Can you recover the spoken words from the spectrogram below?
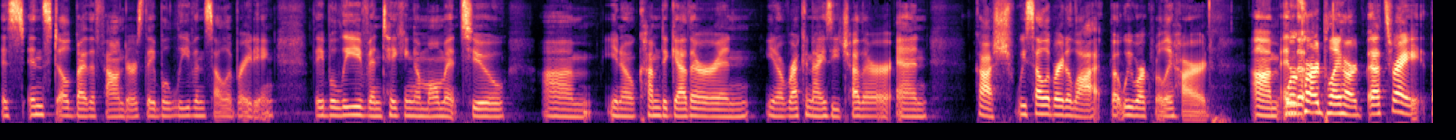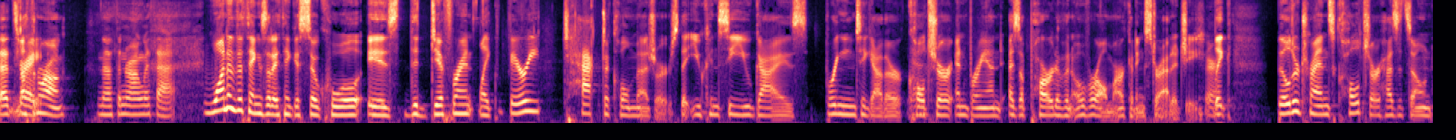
is instilled by the founders. They believe in celebrating, they believe in taking a moment to, um, you know, come together and, you know, recognize each other. And gosh, we celebrate a lot, but we work really hard. Um, Work the, hard, play hard. That's right. That's right. Nothing right. wrong. Nothing wrong with that. One of the things that I think is so cool is the different, like, very tactical measures that you can see you guys bringing together yeah. culture and brand as a part of an overall marketing strategy. Sure. Like, Buildertrend's culture has its own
